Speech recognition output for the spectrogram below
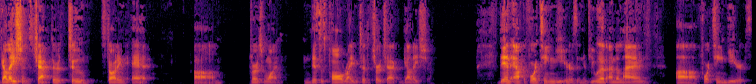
Galatians chapter 2, starting at um, verse 1. This is Paul writing to the church at Galatia. Then, after 14 years, and if you would underline uh, 14 years,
